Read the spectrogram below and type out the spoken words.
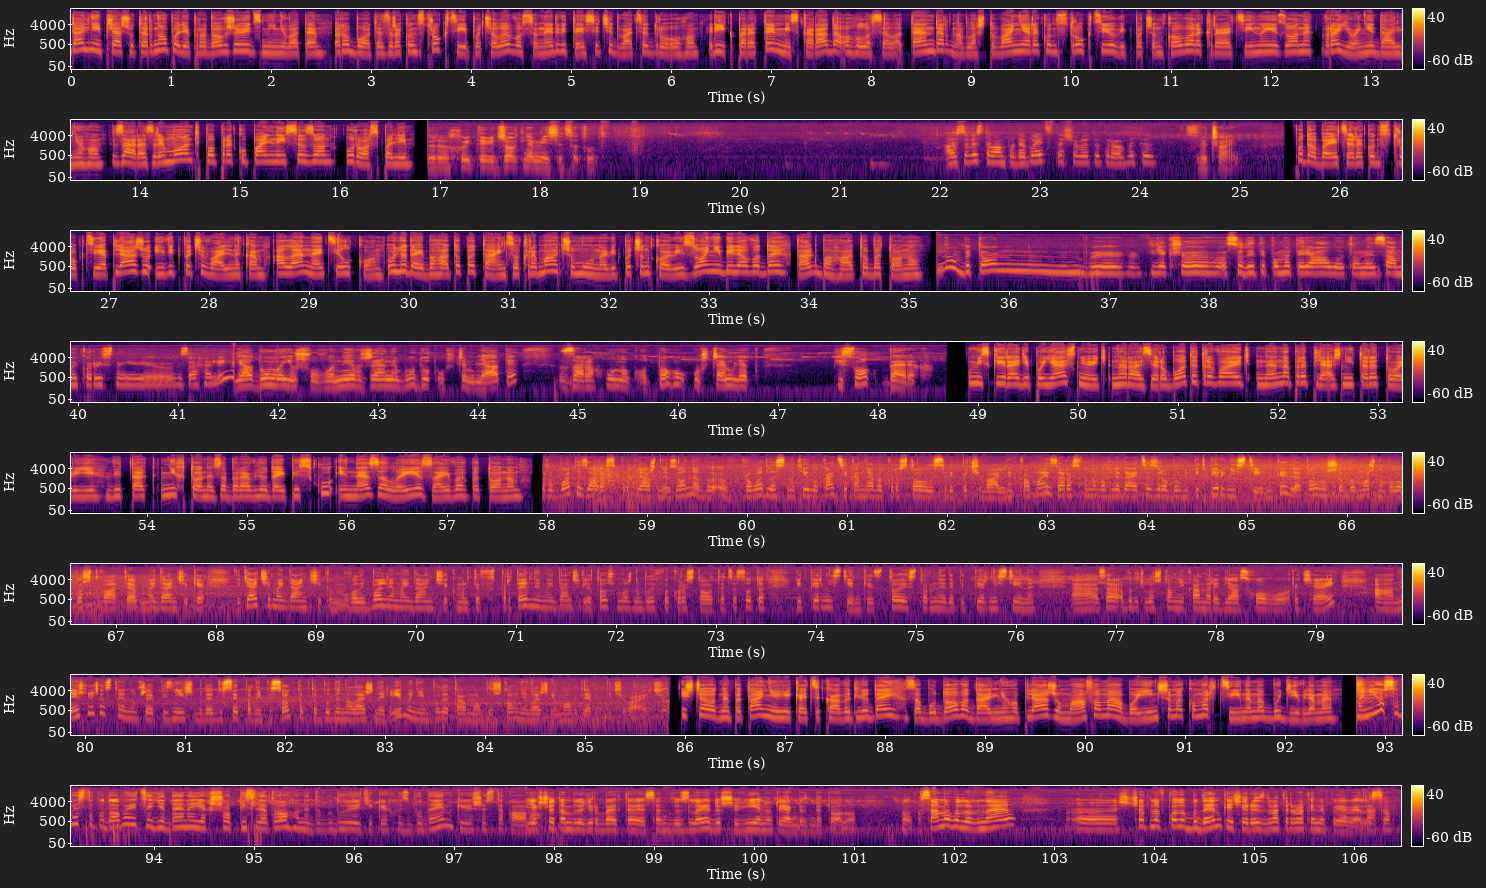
Дальній пляж у Тернополі продовжують змінювати. Роботи з реконструкції почали восени 2022-го. Рік перед тим міська рада оголосила тендер на влаштування реконструкцію відпочинково-рекреаційної зони в районі Дальнього. Зараз ремонт, попри купальний сезон, у розпалі. Рахуйте від жовтня місяця тут. А особисто вам подобається те, що ви тут робите? Звичайно. Подобається реконструкція пляжу і відпочивальникам, але не цілком. У людей багато питань, зокрема, чому на відпочинковій зоні біля води так багато бетону. Ну, бетон, в- якщо судити по матеріалу, то не самий корисний е, взагалі. Я думаю, що вони вже не будуть ущемляти за рахунок того ущемлять пісок берег. У міській раді пояснюють, наразі роботи тривають не на припляжній території. Відтак ніхто не забере в людей піску і не залиє зайве бетоном. Роботи зараз з припляжної зони проводилися на тій локації, яка не використовувалася відпочивальниками. Зараз воно виглядає це зроблені підпірні стінки для того, щоб можна було облаштувати майданчики, дитячий майданчик, волейбольний майданчик, мультиспортивний майданчик, для того, щоб можна було їх використовувати. Це суто підпірні стінки. З тої сторони, де підпірні стіни, е, зараз будуть влаштовані камери для схову речей. А нижню частину вже пізніше буде досипаний пісок, тобто буде належний рівень і буде там облаштовані належні умови для відпочиваючих. І ще одне питання, яке цікавить людей: забудова дальнього пляжу мафами або іншими комерційними будівлями. Мені особисто подобається єдине, якщо після того не добудують якихось будинків і щось такого. Якщо там будуть робити санвузли, душові, ну то як без бетону. Ну, саме головне, е, щоб навколо будинки через 2-3 роки не появилися.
